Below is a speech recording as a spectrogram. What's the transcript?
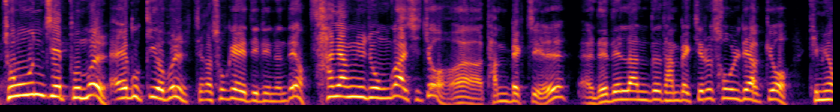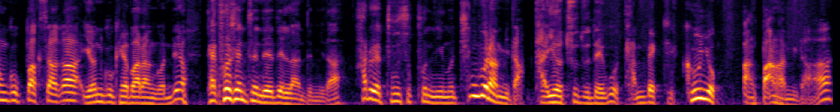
좋은 제품을 애국 기업을 제가 소개해 드리는데요. 산양류 좋은 거 아시죠? 아, 단백질. 에, 네덜란드 단백질을 서울대학교 김형국 박사가 연구 개발한 건데요. 100% 네덜란드입니다. 하루에 두 스푼이면 충분합니다. 다이어트도 되고 단백질 근육 빵빵합니다.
